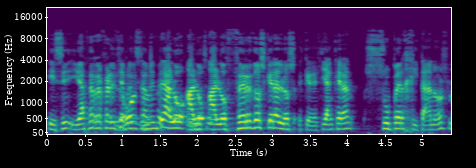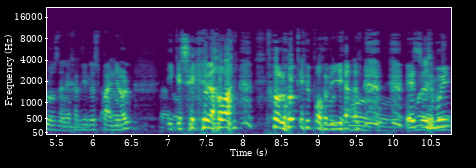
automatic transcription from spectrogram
Y sí, y hace referencia luego, precisamente a, lo, a, lo- a los cerdos que eran los que decían que eran súper gitanos, los del ejército claro, español, claro. y que se quedaban todo lo que podían. Muy poco. Eso Bueno, es muy.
